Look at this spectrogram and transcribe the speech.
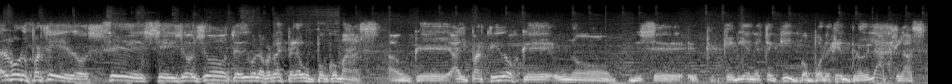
Algunos partidos, sí, sí, yo, yo te digo la verdad, esperaba un poco más, aunque hay partidos que uno dice que, viene este equipo, por ejemplo el Atlas,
